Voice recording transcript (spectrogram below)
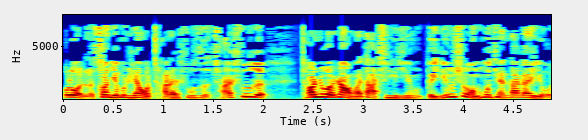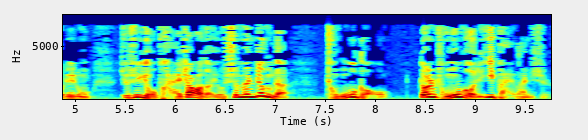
后来我上节目之前我查了数字，查数字，查完之后让我还大吃一惊。北京市我们目前大概有这种就是有牌照的、有身份证的宠物狗，当时宠物狗就一百万只。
